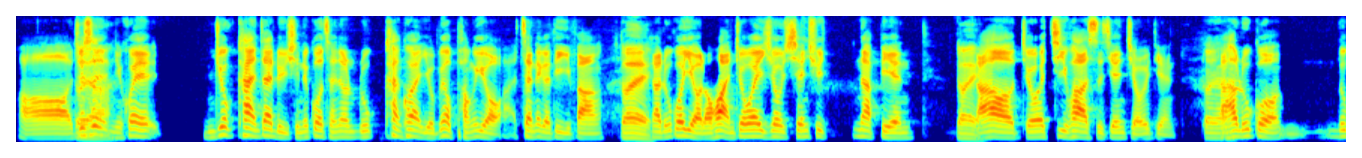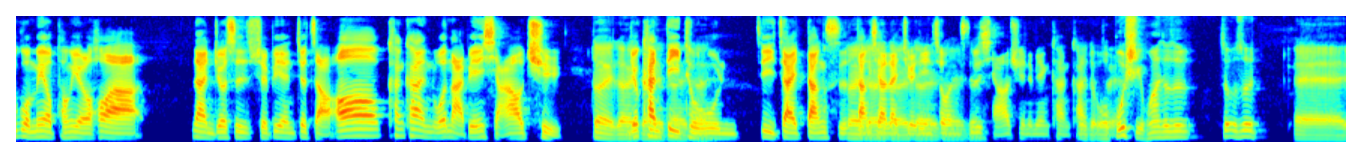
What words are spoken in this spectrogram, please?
哦，就是你会，你就看在旅行的过程中，如看看有没有朋友啊在那个地方。对，那如果有的话，你就会就先去那边。对，然后就会计划时间久一点。对，然后如果如果没有朋友的话，那你就是随便就找哦，看看我哪边想要去。对对，你就看地图，你自己在当时当下来决定说你是不是想要去那边看看。对我不喜欢就是就是呃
